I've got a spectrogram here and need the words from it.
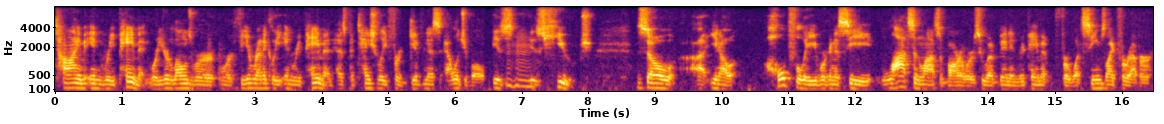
time in repayment where your loans were were theoretically in repayment as potentially forgiveness eligible is mm-hmm. is huge so uh, you know hopefully we're going to see lots and lots of borrowers who have been in repayment for what seems like forever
